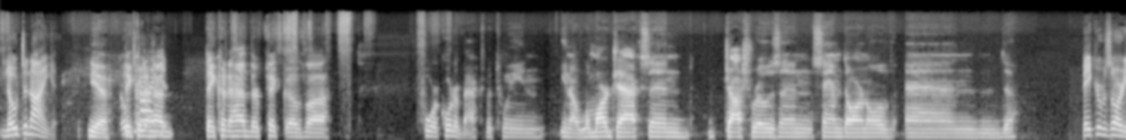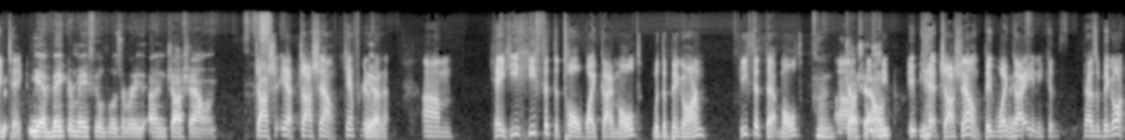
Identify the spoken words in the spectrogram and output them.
No denying it. Yeah, no they could have had it. they could have had their pick of uh, four quarterbacks between you know Lamar Jackson, Josh Rosen, Sam Darnold, and Baker was already taken. Yeah, Baker Mayfield was already and Josh Allen. Josh, yeah, Josh Allen. Can't forget yeah. about him. Um, hey, he he fit the tall white guy mold with the big arm. He fit that mold. Josh um, Allen. He, he, yeah, Josh Allen, big white guy, and he could has a big arm.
